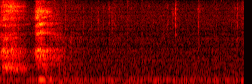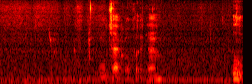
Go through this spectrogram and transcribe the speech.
We'll check real quick now. Ooh.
